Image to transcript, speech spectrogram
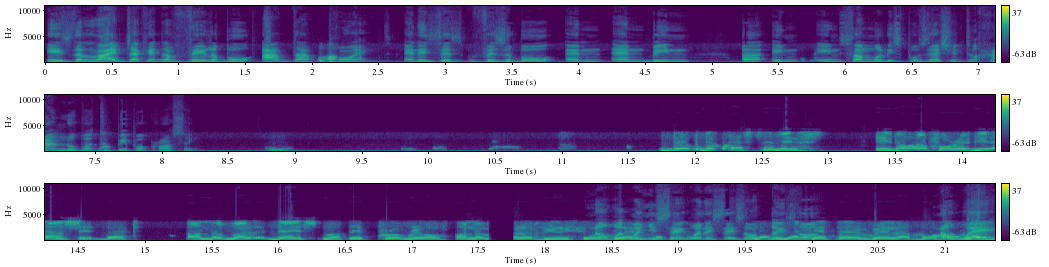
is the life jacket available at that point, and is this visible and and being uh, in in somebody's possession to hand over to people crossing? The, the question is, you know, I've already answered that unaval- there is not a problem of unavailability No, but when you say when it says not, life it's not available. no where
